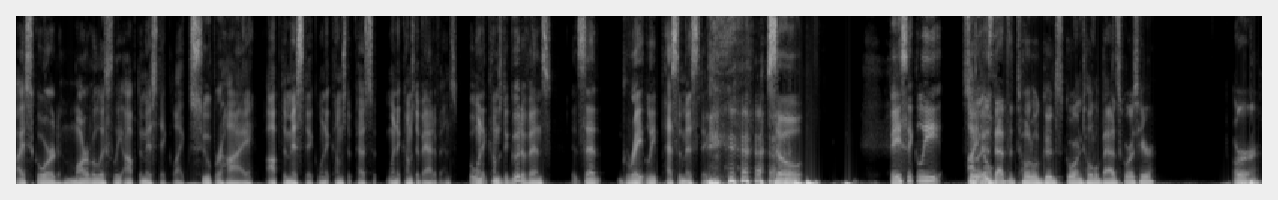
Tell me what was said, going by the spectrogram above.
I scored marvelously optimistic, like super high optimistic when it comes to pes- when it comes to bad events. But when it comes to good events, it said greatly pessimistic. so basically, so I is that the total good score and total bad scores here? Or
